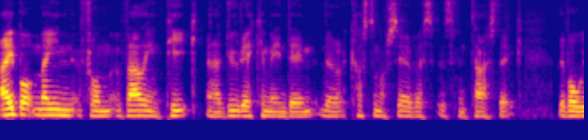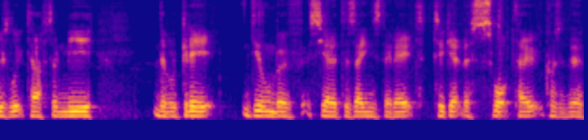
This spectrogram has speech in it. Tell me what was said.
I bought mine from Valley and Peak and I do recommend them, their customer service is fantastic. They've always looked after me, they were great dealing with Sierra Designs Direct to get this swapped out because of the,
